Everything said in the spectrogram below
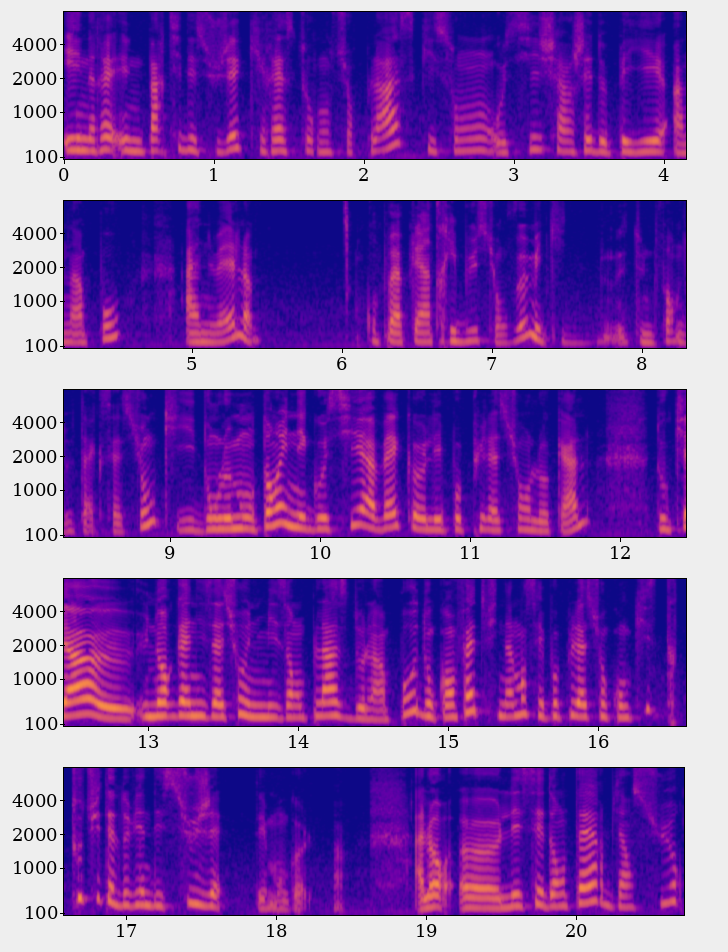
et une, une partie des sujets qui resteront sur place, qui sont aussi chargés de payer un impôt annuel qu'on peut appeler un tribut si on veut, mais qui est une forme de taxation dont le montant est négocié avec euh, les populations locales. Donc il y a euh, une organisation, une mise en place de l'impôt. Donc en fait, finalement, ces populations conquises, tout de suite, elles deviennent des sujets des Mongols. Hein. Alors euh, les sédentaires, bien sûr,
